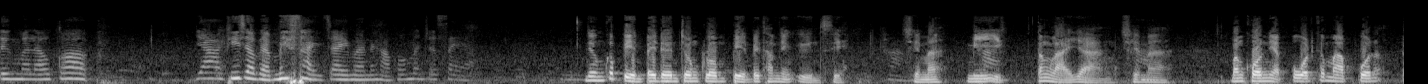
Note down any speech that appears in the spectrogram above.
ตึงมาแล้วก็ยากที่จะแบบไม่ใส่ใจมันนะคะ เพราะมันจะแสบโยมก็เปลี่ยนไปเดินจงกรมเปลี่ยนไปทำอย่างอื่นสิค่ะใช่ไหม มีค่ะอีกตั้งหลายอย่างใช่ไหมค่ะบางคนเนี่ยปวดก็มาปวดไป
